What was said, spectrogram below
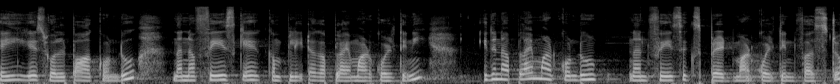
ಕೈಗೆ ಸ್ವಲ್ಪ ಹಾಕ್ಕೊಂಡು ನನ್ನ ಫೇಸ್ಗೆ ಕಂಪ್ಲೀಟಾಗಿ ಅಪ್ಲೈ ಮಾಡ್ಕೊಳ್ತೀನಿ. ಇದನ್ನು ಅಪ್ಲೈ ಮಾಡಿಕೊಂಡು ನನ್ನ ಫೇಸಿಗೆ ಸ್ಪ್ರೆಡ್ ಮಾಡ್ಕೊಳ್ತೀನಿ ಫಸ್ಟು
